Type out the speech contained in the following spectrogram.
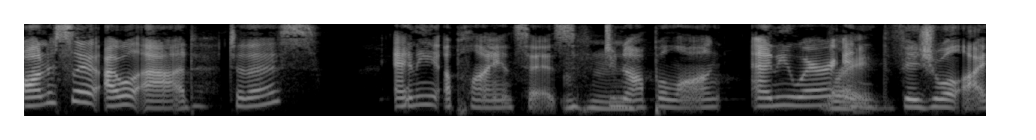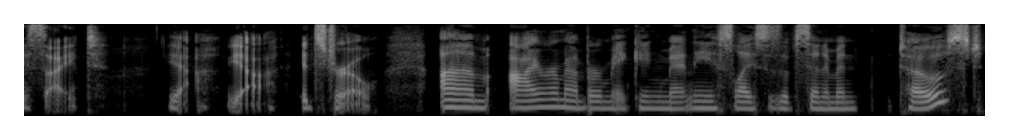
honestly, I will add to this any appliances do Mhm. not belong anywhere in visual eyesight. Yeah, yeah, it's true. Um, I remember making many slices of cinnamon toast,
